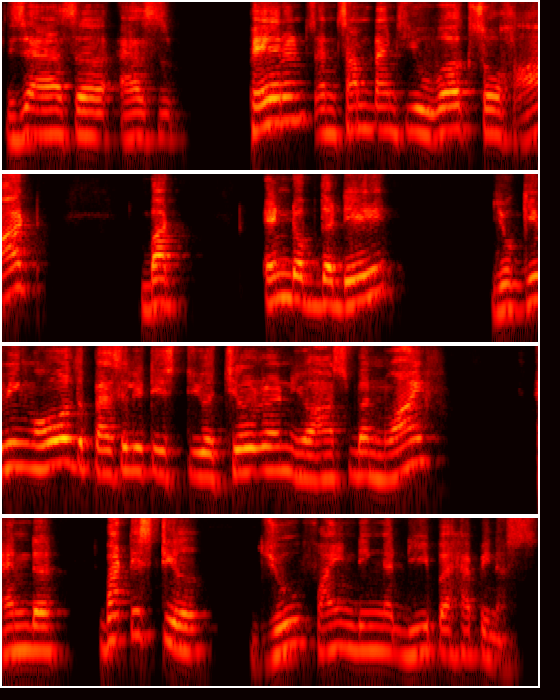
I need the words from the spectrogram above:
This as uh, as parents, and sometimes you work so hard, but end of the day, you're giving all the facilities to your children, your husband, wife, and uh, but still you finding a deeper happiness.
